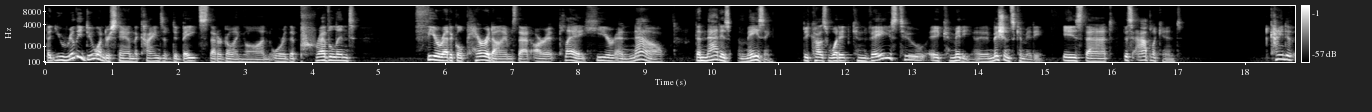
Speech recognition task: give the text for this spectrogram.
that you really do understand the kinds of debates that are going on or the prevalent theoretical paradigms that are at play here and now, then that is amazing. Because what it conveys to a committee, an admissions committee, is that this applicant kind of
